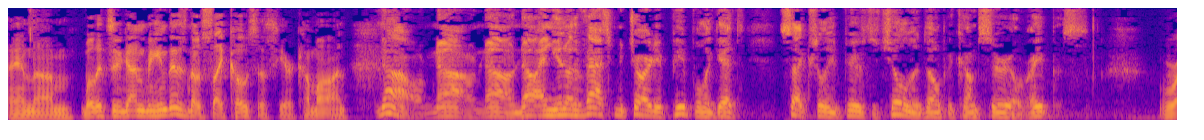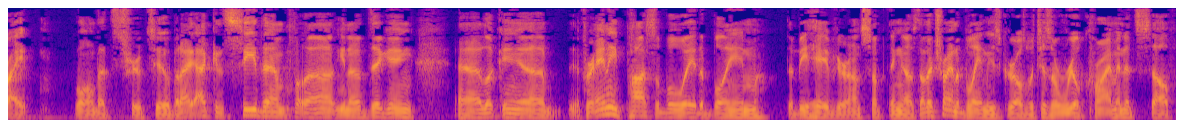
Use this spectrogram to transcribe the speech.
And um well it's I mean there's no psychosis here, come on. No, no, no, no. And you know the vast majority of people that get sexually abused as children don't become serial rapists. Right. Well, that's true too, but I, I can see them, uh, you know, digging, uh, looking, uh, for any possible way to blame the behavior on something else. Now they're trying to blame these girls, which is a real crime in itself.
